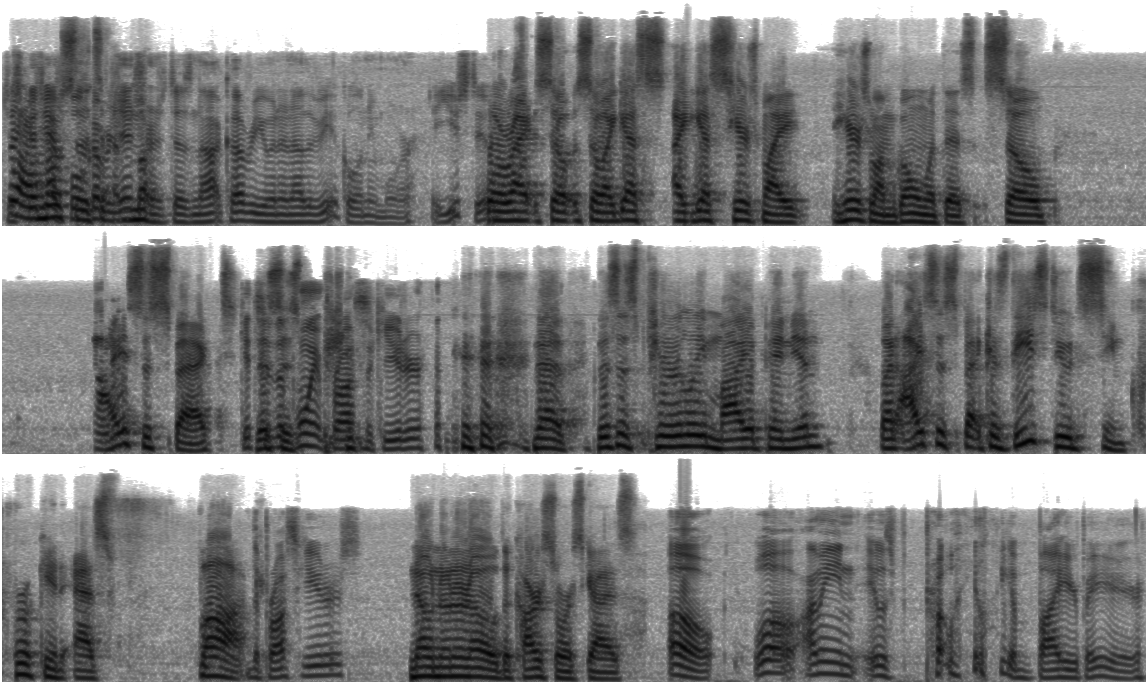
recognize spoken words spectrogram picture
Just because you have full coverage insurance does not cover you in another vehicle anymore. It used to. Well, right. So, so I guess, I guess here's my, here's where I'm going with this. So, I suspect Get to the point, prosecutor. no, this is purely my opinion, but I suspect because these dudes seem crooked as fuck. the prosecutors? no, no, no, no. The car source guys. Oh, well, I mean, it was probably like a buy here, pay here.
